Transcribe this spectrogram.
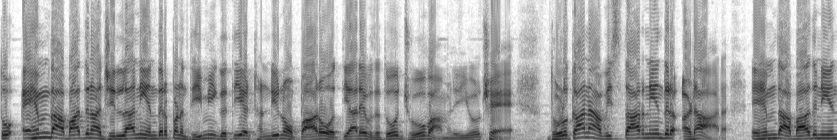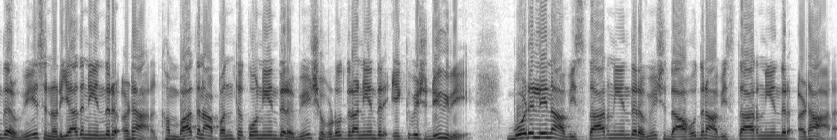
તો અહેમદાબાદના જિલ્લાની અંદર પણ ધીમી ગતિએ ઠંડીનો પારો અત્યારે વધતો જોવા મળી રહ્યો છે. ધોળકાના વિસ્તારની અંદર અઢાર, અહેમદાબાદની અંદર વીસ, નડિયાદની અંદર અઢાર, ખંભાતના પંથકોની અંદર વીસ, વડોદરાની અંદર એકવીસ ડિગ્રી, બોડેલીના વિસ્તારની અંદર વીસ, દાહોદના વિસ્તારની અંદર અઢાર,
